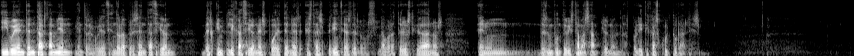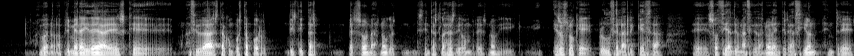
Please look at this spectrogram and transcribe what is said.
Y voy a intentar también, mientras voy haciendo la presentación, ver qué implicaciones puede tener estas experiencias de los laboratorios ciudadanos desde un punto de vista más amplio, en las políticas culturales. Bueno, la primera idea es que una ciudad está compuesta por distintas personas, ¿no? distintas clases de hombres, ¿no? y, eso es lo que produce la riqueza eh, social de una ciudad, ¿no? la interacción entre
